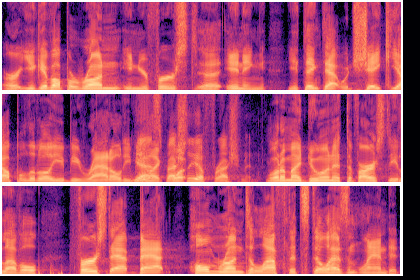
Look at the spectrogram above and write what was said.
or you give up a run in your first uh, inning. You think that would shake you up a little? You'd be rattled. You'd Yeah, be like, especially a freshman. what am I doing at the varsity level? First at bat, home run to left that still hasn't landed.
